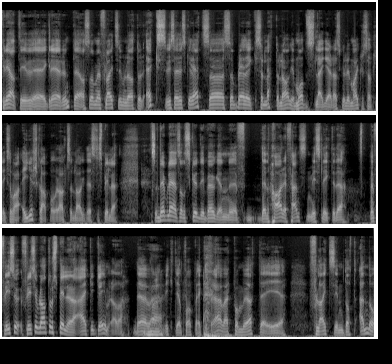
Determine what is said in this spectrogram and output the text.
kreativ eh, greier rundt det. Og så med Flight Simulator X, hvis jeg husker rett, så, så ble det ikke så lett å lage mods lenger. Da skulle Microsoft liksom ha eierskap over alt som lagdes til spillet. Så det ble et sånt skudd i baugen. Den harde fansen mislikte det. Men flysimulatorspillere er ikke gamere, da. Det er Nei. viktig å påpeke. For jeg har vært på møte i flightsim.no,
